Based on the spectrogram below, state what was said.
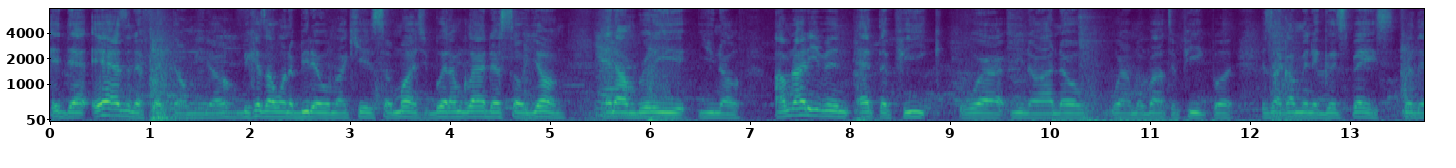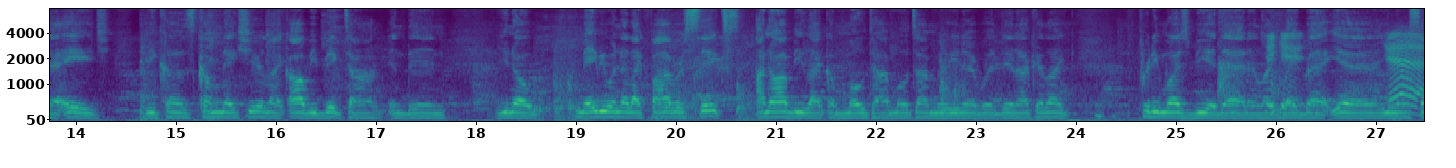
it that it has an effect on me though, because I want to be there with my kids so much. But I'm glad they're so young, and I'm really, you know, I'm not even at the peak where you know I know where I'm about to peak, but it's like I'm in a good space for their age, because come next year, like I'll be big time, and then. You know, maybe when they're like five or six, I know I'll be like a multi multi millionaire, but then I could like pretty much be a dad and like lay back. Yeah, you know. So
